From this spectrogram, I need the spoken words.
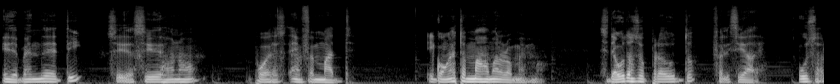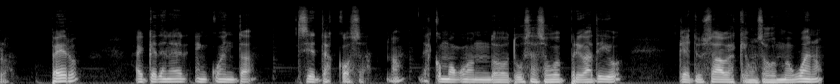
y depende de ti si decides o no, pues enfermarte. Y con esto es más o menos lo mismo. Si te gustan sus productos, felicidades, úsalo. Pero hay que tener en cuenta ciertas cosas, ¿no? Es como cuando tú usas software privativo que tú sabes que es un software muy bueno,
